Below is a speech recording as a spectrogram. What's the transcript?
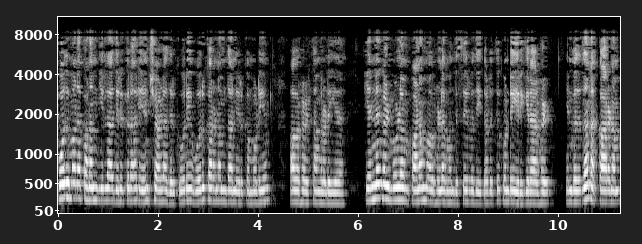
போதுமான பணம் இல்லாதிருக்கிறார் என்றால் அதற்கு ஒரே ஒரு காரணம்தான் இருக்க முடியும். அவர்கள் தங்களுடைய எண்ணங்கள் மூலம் பணம் அவர்களை வந்து சேர்வதை தடுத்து கொண்டே இருக்கிறார்கள் என்பதுதான் அக்காரணம்.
